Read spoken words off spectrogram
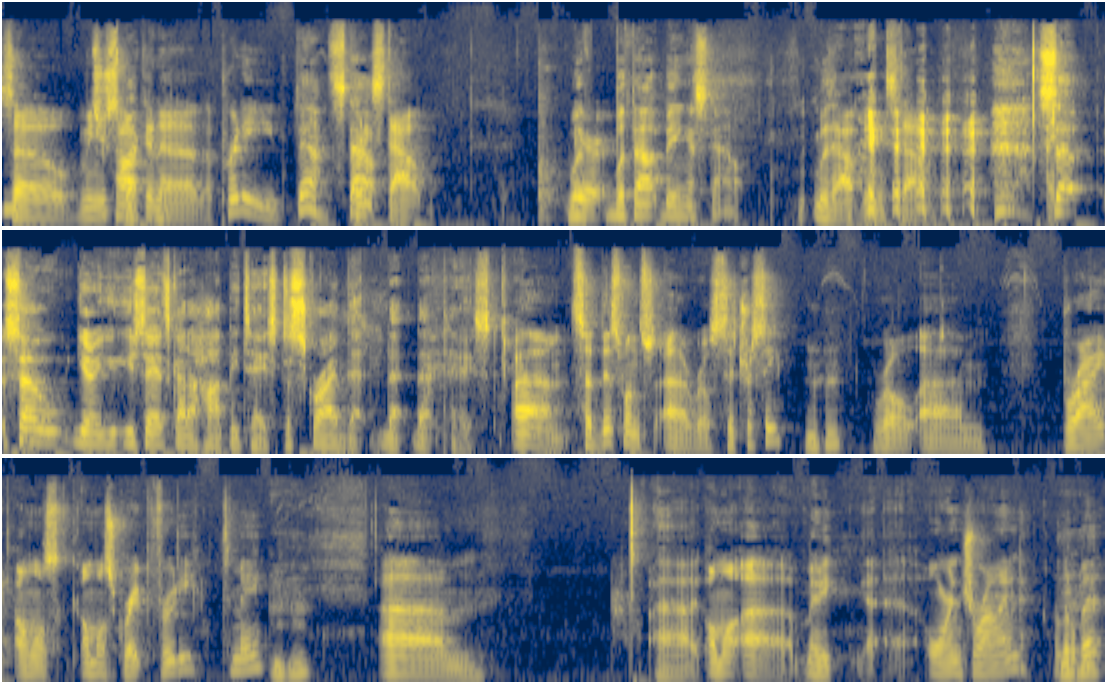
So I mean, you're talking a, a pretty Yeah, pretty stout stout with, without being a stout. Without being stout. So so you know you, you say it's got a hoppy taste. Describe that that that taste. Um, so this one's uh, real citrusy, real um, bright, almost almost grapefruity to me. Um, uh, almost uh, maybe uh, orange rind a little bit.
